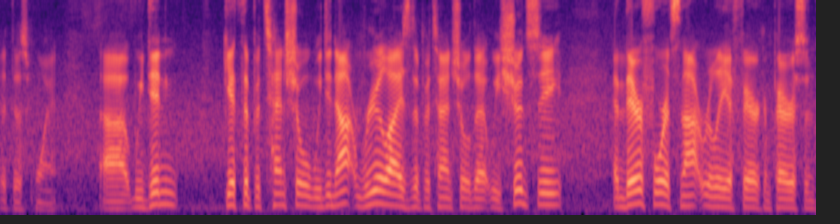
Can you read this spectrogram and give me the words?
at this point. Uh, we didn't get the potential. We did not realize the potential that we should see, and therefore it's not really a fair comparison.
